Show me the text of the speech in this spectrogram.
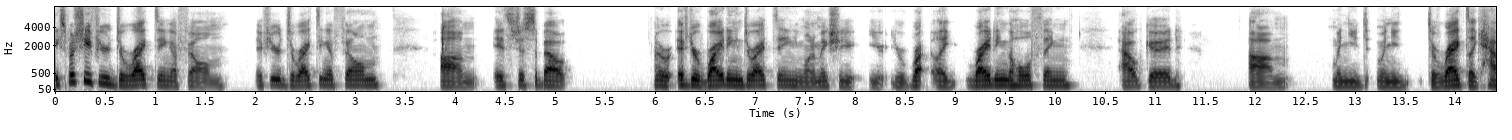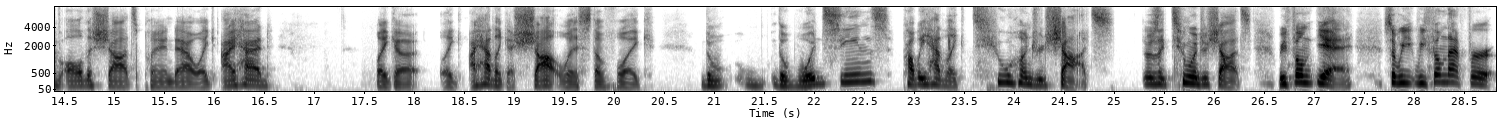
especially if you're directing a film, if you're directing a film, um, it's just about, or if you're writing and directing, you want to make sure you, you're, you're like writing the whole thing out good. Um, when you when you direct, like have all the shots planned out. Like I had, like a like I had like a shot list of like the the wood scenes probably had like 200 shots. There was like 200 shots. We filmed, yeah. So we we filmed that for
